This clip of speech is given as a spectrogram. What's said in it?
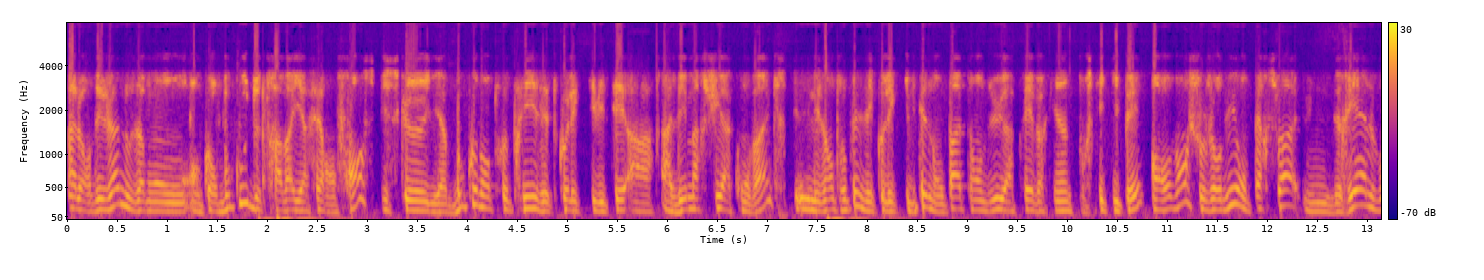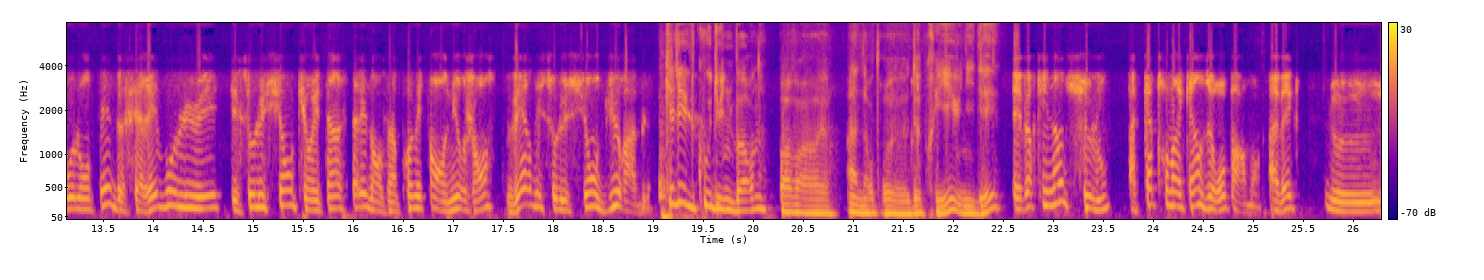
Alors déjà, nous avons encore beaucoup de travail à faire en France puisqu'il y a beaucoup d'entreprises et de collectivités à, à démarcher, à convaincre. Les entreprises et collectivités n'ont pas attendu après Everclean pour s'équiper. En revanche, aujourd'hui, on perçoit une réelle volonté de faire évoluer ces solutions qui ont été installées dans un premier temps en urgence vers des solutions durables. Quel est le coût d'une borne pour avoir un ordre de prix, une idée. Everclean se loue à 95 euros par mois avec le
